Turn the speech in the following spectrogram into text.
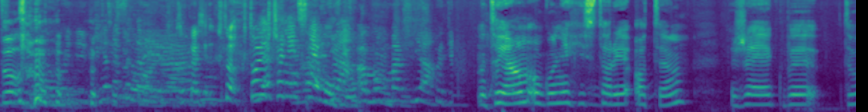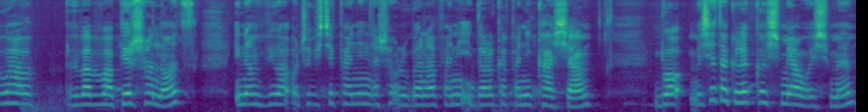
to, kto, kto jeszcze nic nie mówił? No to ja mam ogólnie historię o tym, że jakby to była, chyba była pierwsza noc i nam wbiła oczywiście pani, nasza ulubiona pani idolka, pani Kasia, bo my się tak lekko śmiałyśmy,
